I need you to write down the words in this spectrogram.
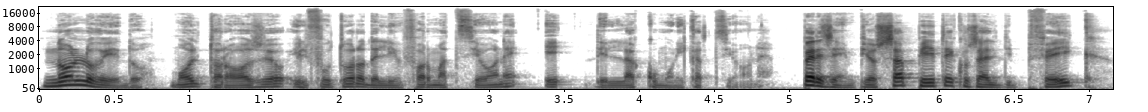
Non lo vedo molto roseo il futuro dell'informazione e della comunicazione. Per esempio, sapete cos'è il deepfake?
